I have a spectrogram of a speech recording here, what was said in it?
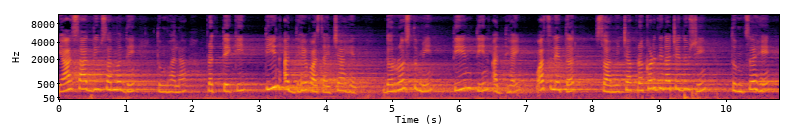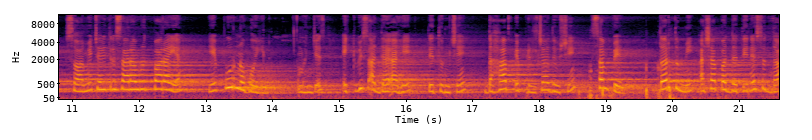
या सात दिवसांमध्ये तुम्हाला प्रत्येकी तीन अध्याय वाचायचे आहेत. दररोज तुम्ही तीन तीन अध्याय वाचले तर स्वामीच्या प्रकट दिनाच्या दिवशी तुमचं हे स्वामी चरित्र सारामृत पारायण हे पूर्ण होईल. म्हणजेच एकवीस अध्याय आहे ते तुमचे दहा एप्रिलच्या दिवशी संपेल. तर तुम्ही अशा पद्धतीने सुद्धा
